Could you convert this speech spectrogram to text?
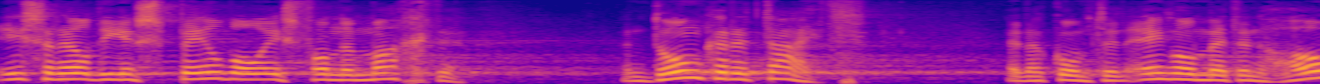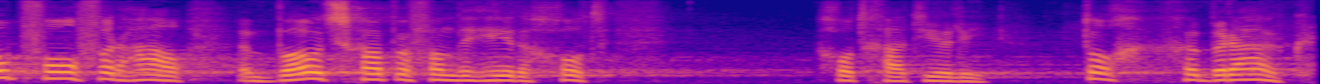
Israël die een speelbal is van de machten. Een donkere tijd. En dan komt een engel met een hoopvol verhaal, een boodschapper van de Heere God. God gaat jullie toch gebruiken.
